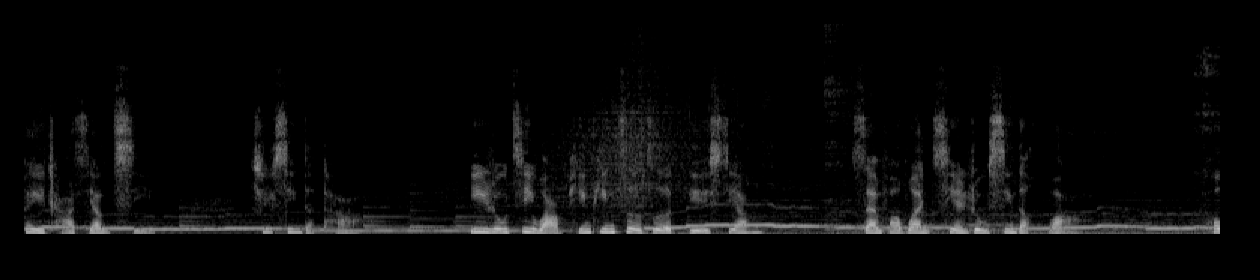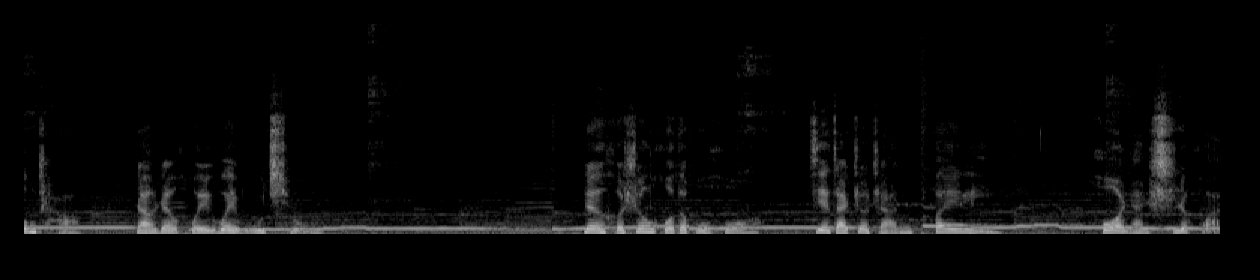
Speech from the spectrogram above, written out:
黑茶相契，知心的她，一如既往平平仄仄叠香，散发万千入心的话，通常让人回味无穷。任何生活的不惑，皆在这盏杯里豁然释怀。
